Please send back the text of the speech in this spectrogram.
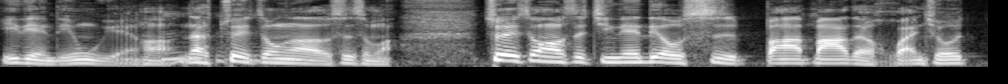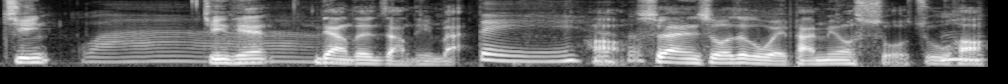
一点零五元哈。那最重要的是什么？最重要是今天六四八八的环球金，哇，今天亮灯涨停板。对，好，虽然说这个尾盘没有锁住哈，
